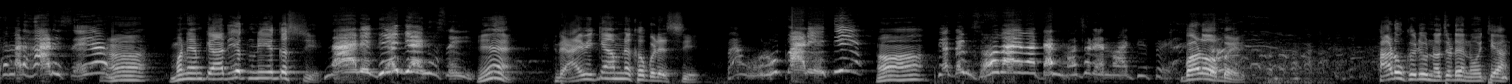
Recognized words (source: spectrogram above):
તમારે હાડી છે હા મને એમ કે આ એક ને એક જ છે. હે? એટલે આવી ક્યાં અમને ખબર જ છે? રૂપાળી હતી? હા હા. તે તમે જોવા આવ્યા તન મસડે નહોતી તો બરોબર. સારું કર્યું નચડે નો ત્યાં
